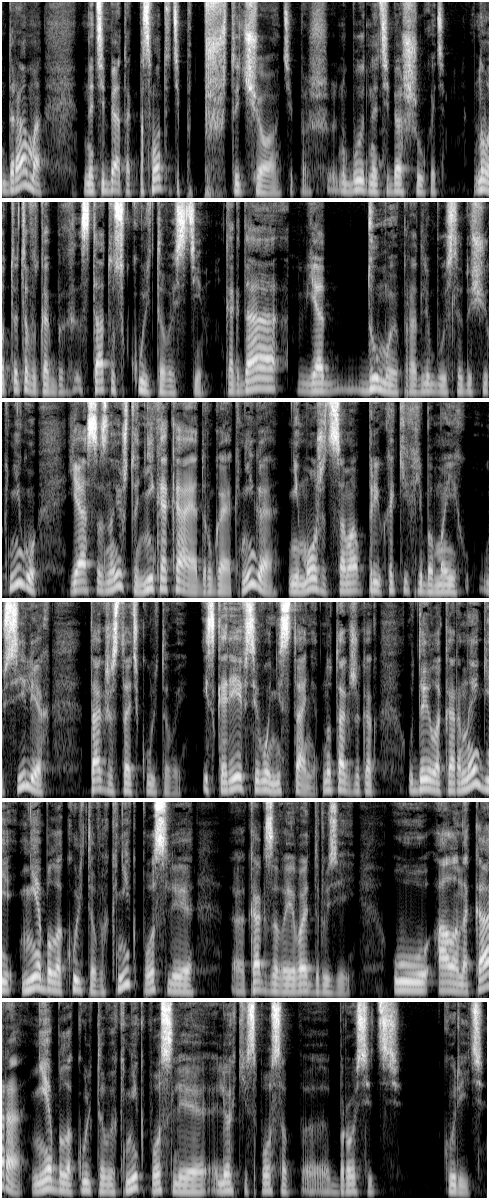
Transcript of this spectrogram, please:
драма, на тебя так посмотрят, типа, ты чё, типа, ну, будет на тебя шукать. Ну, вот это вот как бы статус культовости. Когда я думаю про любую следующую книгу, я осознаю, что никакая другая книга не может сама при каких-либо моих усилиях также стать культовой. И, скорее всего, не станет. Но так же, как у Дейла Карнеги не было культовых книг после э, «Как завоевать друзей». У Алана Кара не было культовых книг после «Легкий способ э, бросить курить.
